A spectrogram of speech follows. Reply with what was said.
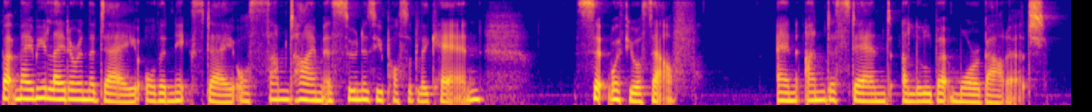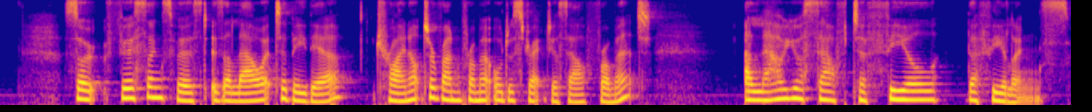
But maybe later in the day or the next day or sometime as soon as you possibly can, sit with yourself and understand a little bit more about it. So, first things first is allow it to be there. Try not to run from it or distract yourself from it. Allow yourself to feel the feelings.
